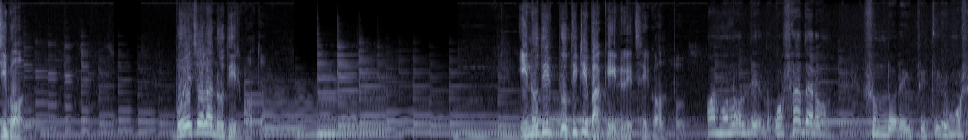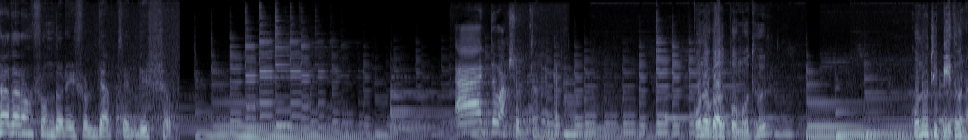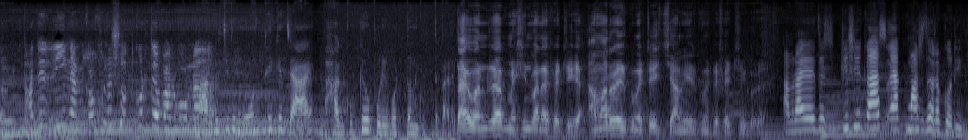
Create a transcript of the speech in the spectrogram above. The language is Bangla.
জীবন। বয়ে চলা নদীর মতো। এ নদীর প্রতিটি বাঁকেই রয়েছে গল্প। আমার মনে হল যে অসাধারণ সুন্দর এই পৃথিবী অসাধারণ সুন্দর এই সূর্যাস্তের দৃশ্য। একদম আসক্ত হয়ে গেল কোনো গল্প মধুর কোনোটি বেদনার তাদের ঋণ আমি কখনো শোধ করতে পারব না। মানুষ যদি মন থেকে চায় ভাগ্যকেও পরিবর্তন করতে পারে। তাইওয়ানরা মেশিন বানায় ফ্যাক্টরি আমারও এরকম একটা ইচ্ছা আমি এরকম একটা ফ্যাক্টরি করার আমরা এই যে কৃষি কাজ এক মাস ধরে করি।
